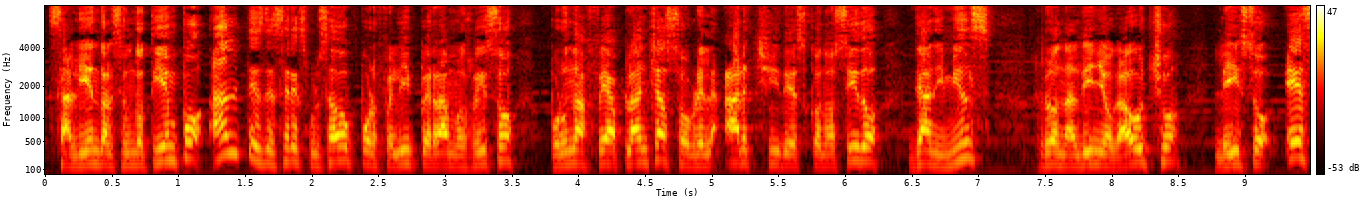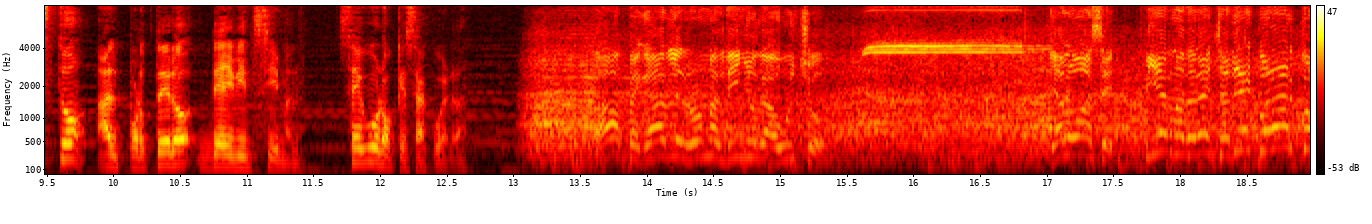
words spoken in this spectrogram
Saliendo al segundo tiempo, antes de ser expulsado por Felipe Ramos Rizo por una fea plancha sobre el archi desconocido Danny Mills, Ronaldinho Gaucho le hizo esto al portero David Seaman. Seguro que se acuerda. Va a pegarle Ronaldinho Gaucho. Ya lo hace. Pierna derecha, directo al arco.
